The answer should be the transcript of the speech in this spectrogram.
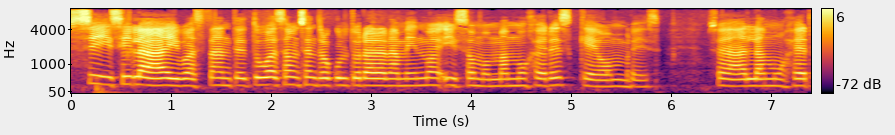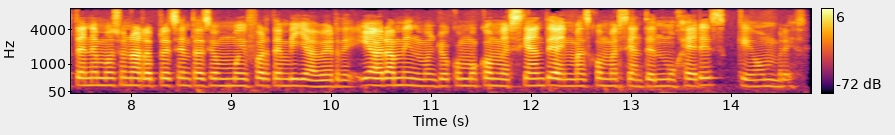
Sí, sí la hay bastante. Tú vas a un centro cultural ahora mismo y somos más mujeres que hombres. O sea, la mujer tenemos una representación muy fuerte en Villaverde y ahora mismo yo como comerciante hay más comerciantes mujeres que hombres.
